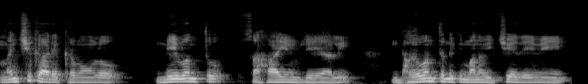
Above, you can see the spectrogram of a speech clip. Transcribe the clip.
మంచి కార్యక్రమంలో మీ వంతు సహాయం చేయాలి. భగవంతునికి మనం ఇచ్చేదేమి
